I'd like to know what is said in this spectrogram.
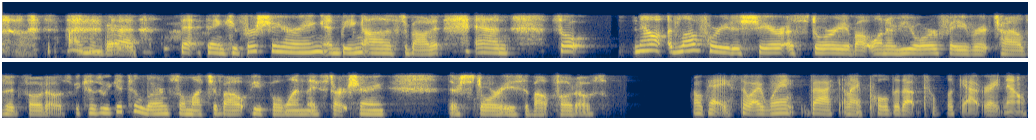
I'm embarrassed. Uh, th- thank you for sharing and being honest about it. And so now I'd love for you to share a story about one of your favorite childhood photos because we get to learn so much about people when they start sharing their stories about photos. Okay, so I went back and I pulled it up to look at right now.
